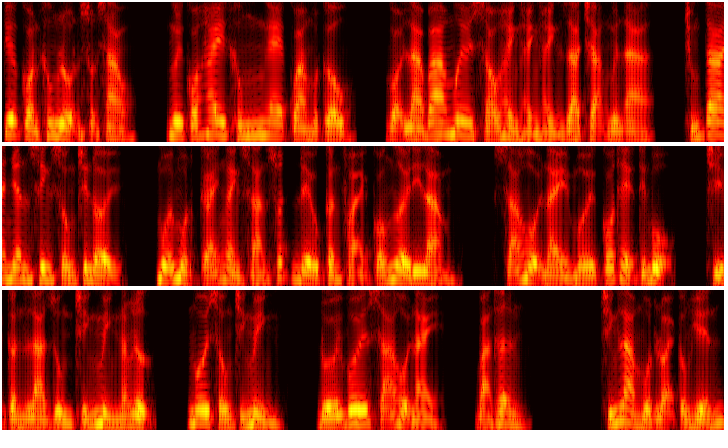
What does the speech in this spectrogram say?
kia còn không lộn xộn sao, ngươi có hay không nghe qua một câu, gọi là 36 hành hành hành ra trạng nguyên A, chúng ta nhân sinh sống trên đời, mỗi một cái ngành sản xuất đều cần phải có người đi làm, xã hội này mới có thể tiến bộ, chỉ cần là dùng chính mình năng lực, nuôi sống chính mình, đối với xã hội này, bản thân chính là một loại cống hiến,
